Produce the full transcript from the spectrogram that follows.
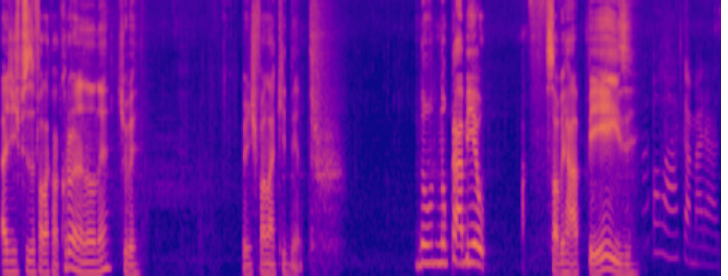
A gente precisa falar com a Crona, não, né? Deixa eu ver. Pra gente falar aqui dentro. Não, não cabe eu. Salve, rapaz. Olá, camarada.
